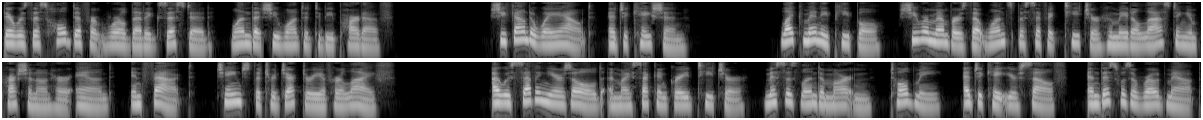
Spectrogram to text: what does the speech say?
there was this whole different world that existed, one that she wanted to be part of. She found a way out, education. Like many people, she remembers that one specific teacher who made a lasting impression on her and, in fact, changed the trajectory of her life. I was seven years old and my second grade teacher, Mrs. Linda Martin, told me, educate yourself, and this was a roadmap,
